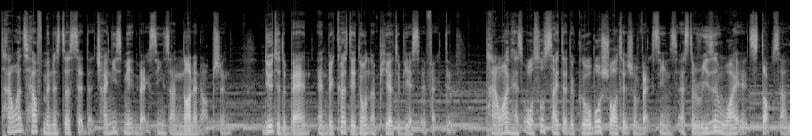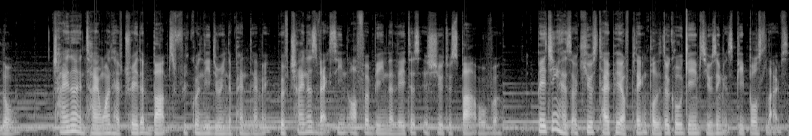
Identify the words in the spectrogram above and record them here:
Taiwan's health minister said that Chinese made vaccines are not an option, due to the ban and because they don't appear to be as effective. Taiwan has also cited the global shortage of vaccines as the reason why its stocks are low. China and Taiwan have traded barbs frequently during the pandemic, with China's vaccine offer being the latest issue to spar over. Beijing has accused Taipei of playing political games using its people's lives,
